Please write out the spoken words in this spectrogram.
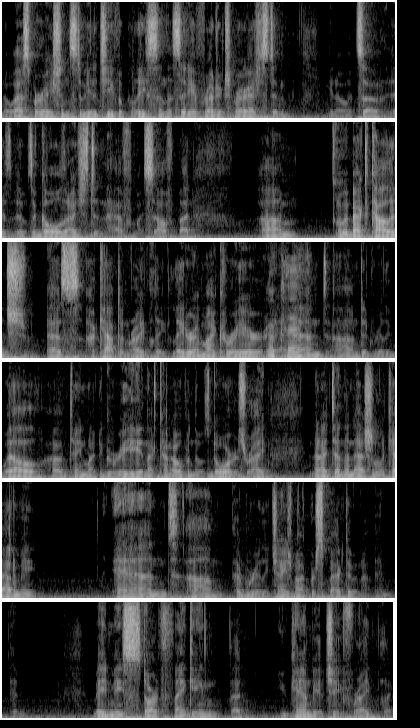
no aspirations to be the chief of police in the city of Fredericksburg. I just didn't, you know, it's a it was a goal that I just didn't have for myself. But um, I went back to college as a captain, right? Late, later in my career, Okay. and um, did really well. I obtained my degree, and that kind of opened those doors, right? And then I attended the National Academy, and um, that really changed my perspective and made me start thinking that you can be a chief, right? Like,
